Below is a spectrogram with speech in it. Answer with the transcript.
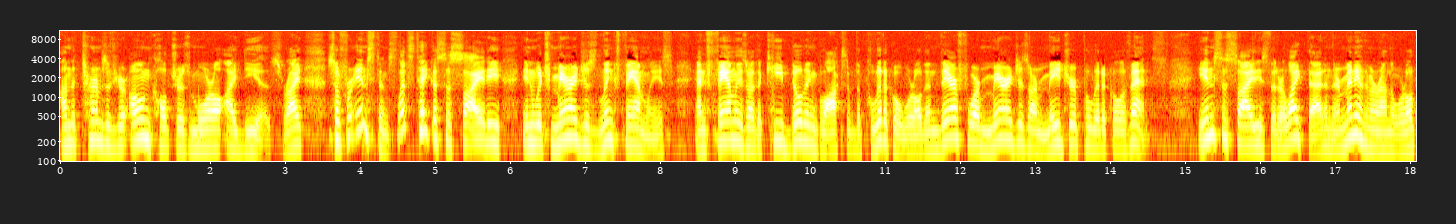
on the terms of your own culture's moral ideas, right? So, for instance, let's take a society in which marriages link families, and families are the key building blocks of the political world, and therefore marriages are major political events in societies that are like that, and there are many of them around the world,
